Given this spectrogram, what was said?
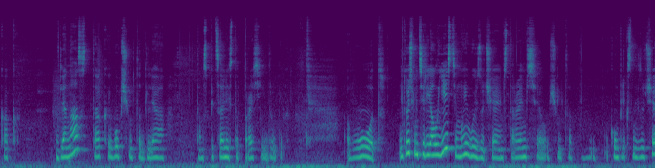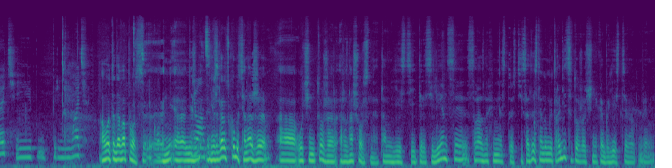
как для нас, так и, в общем-то, для там, специалистов по России и других. Вот. Ну, то есть материал есть, и мы его изучаем, стараемся, в общем-то, комплексно изучать и перенимать. А вот тогда вопрос. Э, э, Нижегородская область, она же а, очень тоже разношерстная. Там есть и переселенцы с разных мест. То есть, и, соответственно, я думаю, традиции тоже очень как бы есть э, прям,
